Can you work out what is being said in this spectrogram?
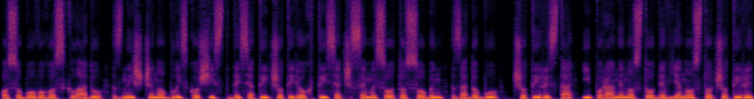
Особового складу знищено близько 64 700 особин за добу 400 і поранено 194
